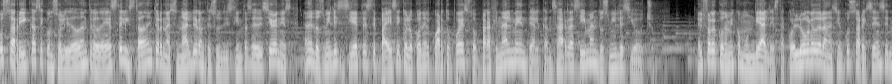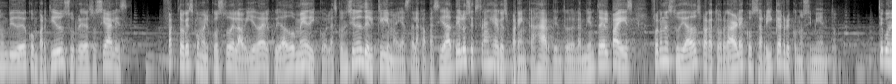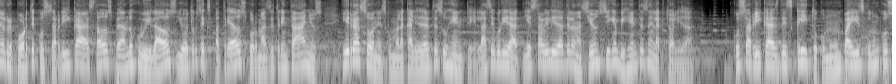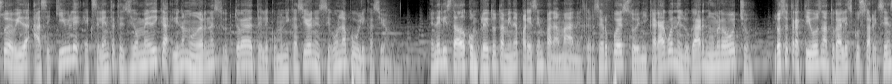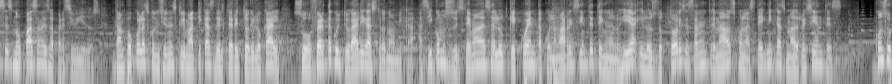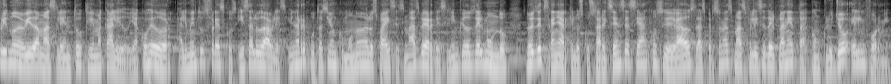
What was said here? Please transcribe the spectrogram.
Costa Rica se consolidó dentro de este listado internacional durante sus distintas ediciones. En el 2017 este país se colocó en el cuarto puesto para finalmente alcanzar la cima en 2018. El Foro Económico Mundial destacó el logro de la nación costarricense en un video compartido en sus redes sociales. Factores como el costo de la vida, el cuidado médico, las condiciones del clima y hasta la capacidad de los extranjeros para encajar dentro del ambiente del país fueron estudiados para otorgarle a Costa Rica el reconocimiento. Según el reporte, Costa Rica ha estado hospedando jubilados y otros expatriados por más de 30 años, y razones como la calidad de su gente, la seguridad y estabilidad de la nación siguen vigentes en la actualidad. Costa Rica es descrito como un país con un costo de vida asequible, excelente atención médica y una moderna estructura de telecomunicaciones, según la publicación. En el listado completo también aparece en Panamá en el tercer puesto y Nicaragua en el lugar número 8. Los atractivos naturales costarricenses no pasan desapercibidos, tampoco las condiciones climáticas del territorio local, su oferta cultural y gastronómica, así como su sistema de salud que cuenta con la más reciente tecnología y los doctores están entrenados con las técnicas más recientes. Con su ritmo de vida más lento, clima cálido y acogedor, alimentos frescos y saludables y una reputación como uno de los países más verdes y limpios del mundo, no es de extrañar que los costarricenses sean considerados las personas más felices del planeta, concluyó el informe.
